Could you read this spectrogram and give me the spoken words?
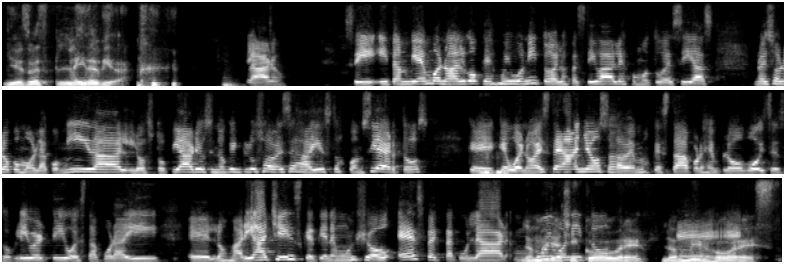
Y eso es ley de vida. Claro. Sí, y también, bueno, algo que es muy bonito de los festivales, como tú decías, no es solo como la comida, los topiarios, sino que incluso a veces hay estos conciertos Que, que, bueno, este año sabemos que está, por ejemplo, Voices of Liberty o está por ahí eh, los mariachis, que tienen un show espectacular. Los muy mariachi bonito. cobre, los eh, mejores.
